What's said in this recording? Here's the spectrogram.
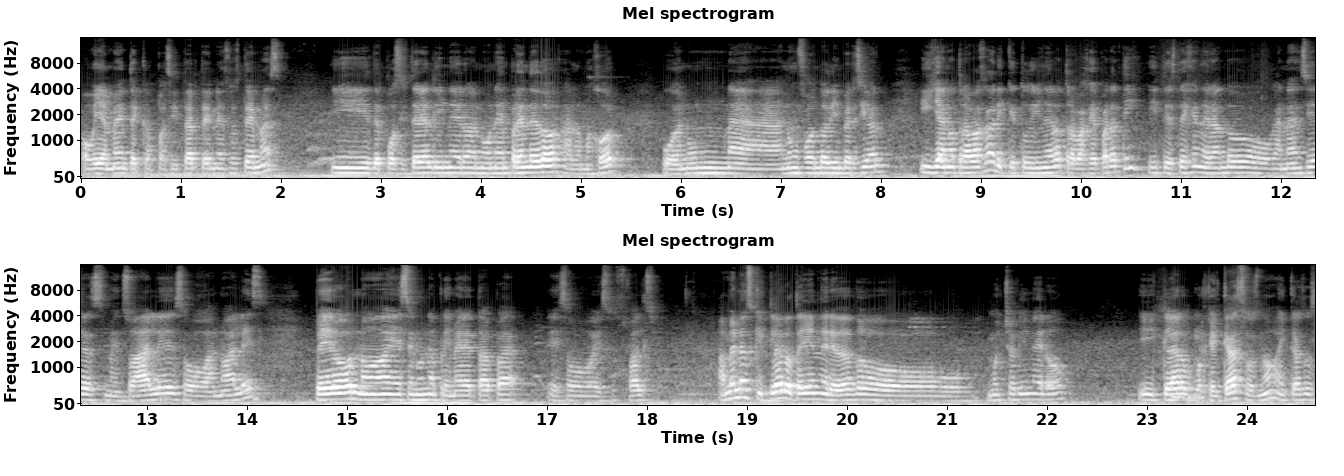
obviamente capacitarte en esos temas y depositar el dinero en un emprendedor a lo mejor o en, una, un fondo de inversión y ya no trabajar y que tu dinero trabaje para ti y te esté generando ganancias mensuales o anuales, pero no es en una primera etapa, eso, eso es falso. A menos que, claro, te hayan heredado mucho dinero. Y claro, porque hay casos, ¿no? Hay casos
